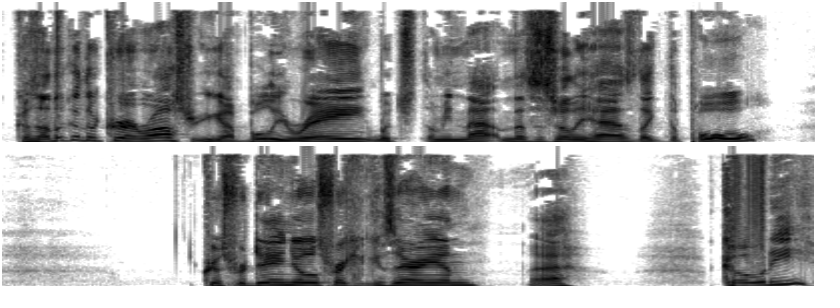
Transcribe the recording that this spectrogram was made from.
Because I look at their current roster, you got Bully Ray, which, I mean, not necessarily has like the pool. Christopher Daniels, Frankie Kazarian, eh. Cody.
